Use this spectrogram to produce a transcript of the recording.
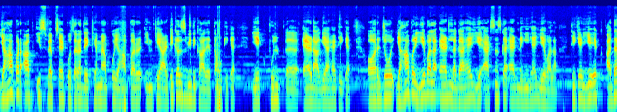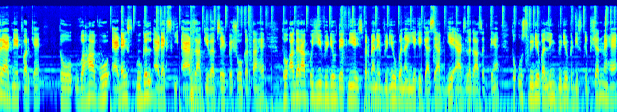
यहाँ पर आप इस वेबसाइट को ज़रा देखें मैं आपको यहाँ पर इनके आर्टिकल्स भी दिखा देता हूँ, ठीक है? ये एक फुल एड आ गया है, ठीक है? और जो यहाँ पर ये वाला एड लगा है, ये एडसेंस का एड नहीं है, ये वाला, ठीक है? ये एक अदर एड नेटवर्क है तो वहाँ वो एडेक्स गूगल एडेक्स की एड्स आपकी वेबसाइट पे शो करता है। तो अगर आपको ये वीडियो देखनी है, इस पर मैंने वीडियो बनाई है कि कैसे आप ये एड्स लगा सकते हैं तो उस वीडियो का लिंक वीडियो के डिस्क्रिप्शन में है।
